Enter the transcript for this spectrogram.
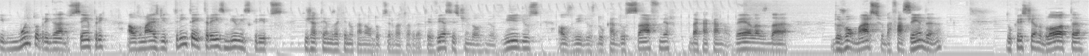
E muito obrigado sempre aos mais de 33 mil inscritos que já temos aqui no canal do Observatório da TV, assistindo aos meus vídeos, aos vídeos do Cadu Safner, da Kaká Novelas, da, do João Márcio, da Fazenda, né? do Cristiano Blota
